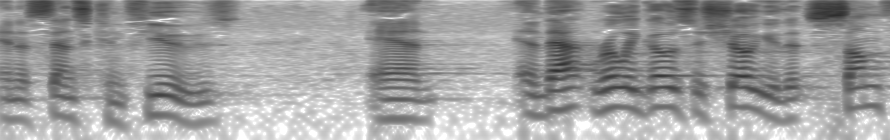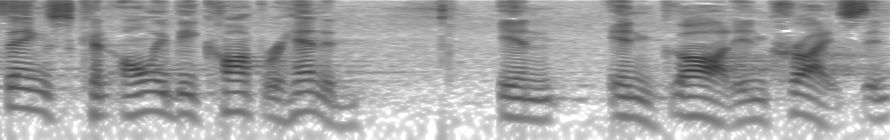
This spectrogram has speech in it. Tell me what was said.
in a sense, confused. And, and that really goes to show you that some things can only be comprehended in, in God, in Christ. In,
